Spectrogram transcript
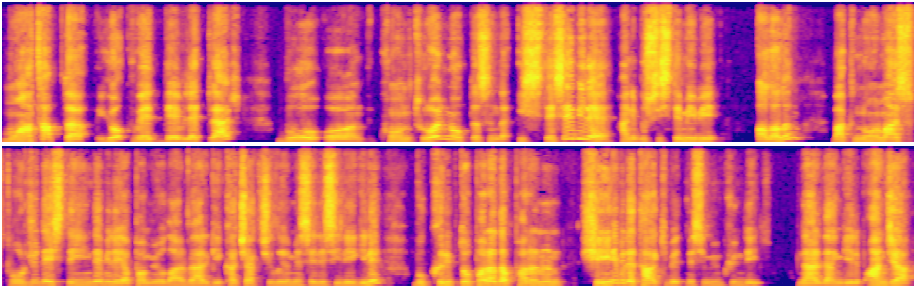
muhatap da yok ve devletler bu o, kontrol noktasında istese bile hani bu sistemi bir alalım bak normal sporcu desteğinde bile yapamıyorlar vergi kaçakçılığı meselesiyle ilgili bu kripto para da paranın şeyini bile takip etmesi mümkün değil nereden gelip anca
